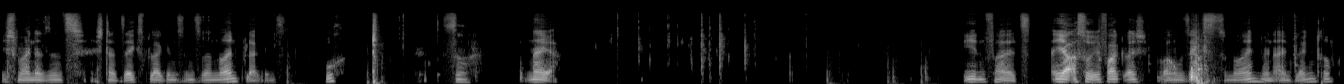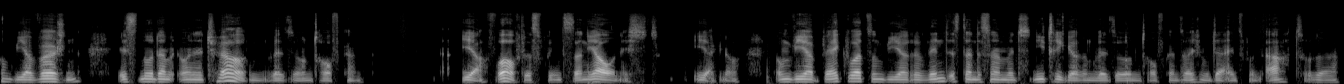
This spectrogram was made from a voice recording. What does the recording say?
Ich meine, da sind es statt sechs Plugins sind es dann neun Plugins. Huch. So, naja. Jedenfalls. Ja, achso, ihr fragt euch, warum 6 zu 9, wenn ein Plugin draufkommt. Via Version ist nur, damit man eine höheren Version drauf kann. Ja, wow, das bringt es dann ja auch nicht. Ja, genau. Und via Backwards und via Rewind ist dann, dass man mit niedrigeren Versionen drauf kann. Zum Beispiel mit der 1.8 oder,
